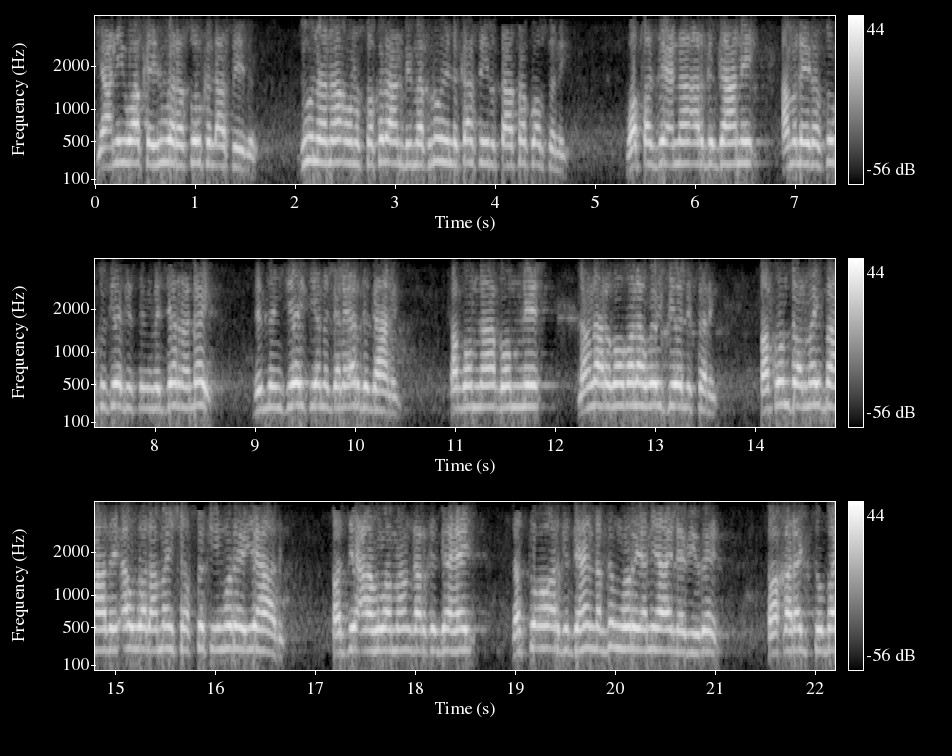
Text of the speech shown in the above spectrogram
yani wa kay huwa rasuulka la asiibo dunana una sokadaan bimakruhin laka asiibo taasa koobsani wafazicna argagahani ama lay rasuulka geegisingajarna lay didlanjeesiyana galay argagahani fagumnaa gumni langla argoobala way jeelisani fakuntu almay bahaaday awala man shaksakin horeeyahaadi fazica huwa man argagahay dadka oo argagahen lankan horey aniha lebiure fakarajtu ba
